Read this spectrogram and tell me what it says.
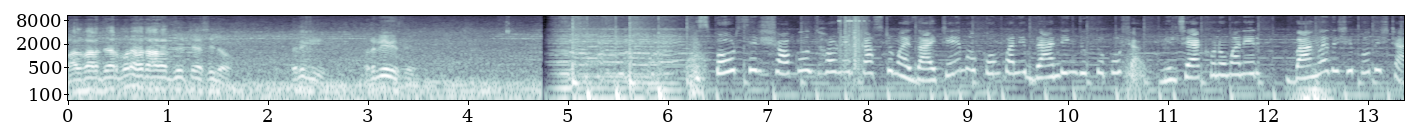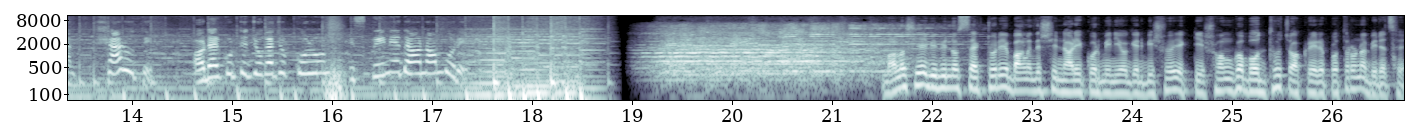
বাস ভাড়া দেওয়ার পরে হয়তো হাজার দুই টাকা ছিল। এটা কি? ওটা নিয়ে গেছে। স্পোর্টসের সকল ধরনের কাস্টমাইজ আইটেম ও কোম্পানি ব্র্যান্ডিং যুক্ত পোশাক। মিলছে এখন ওমানের বাংলাদেশি প্রতিষ্ঠান সারুতে অর্ডার করতে যোগাযোগ করুন স্ক্রিনে দেওয়া নম্বরে। মালয়েশিয়ায় বিভিন্ন সেক্টরে বাংলাদেশি নারী কর্মী নিয়োগের বিষয়ে একটি সংঘবদ্ধ চক্রের প্রতারণা বেড়েছে।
